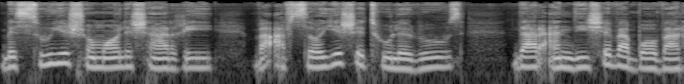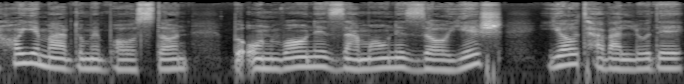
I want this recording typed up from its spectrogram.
به سوی شمال شرقی و افزایش طول روز در اندیشه و باورهای مردم باستان به عنوان زمان زایش یا تولد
